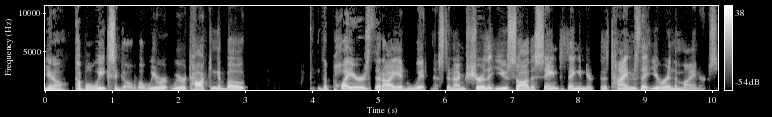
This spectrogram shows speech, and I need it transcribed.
you know, a couple weeks ago. But we were we were talking about the players that I had witnessed, and I'm sure that you saw the same thing in your the times that you were in the minors.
